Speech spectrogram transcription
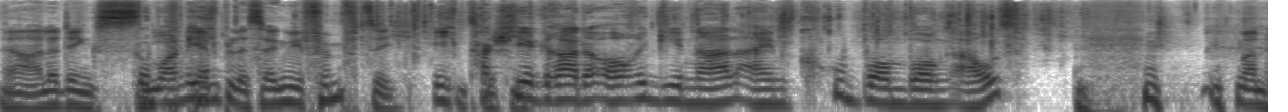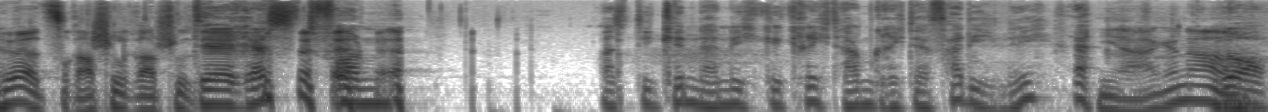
Ja, allerdings. Guck Neve Campbell ist irgendwie 50. Ich pack inzwischen. hier gerade original ein Kuhbonbon aus. Man hört's, raschel, raschel. Der Rest von, was die Kinder nicht gekriegt haben, kriegt der Fadi, nicht? ja, genau.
